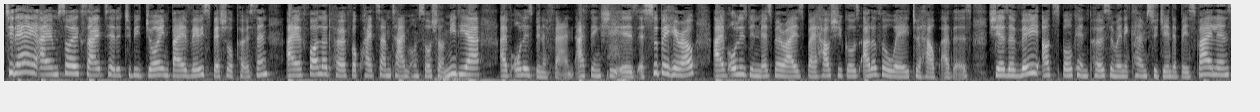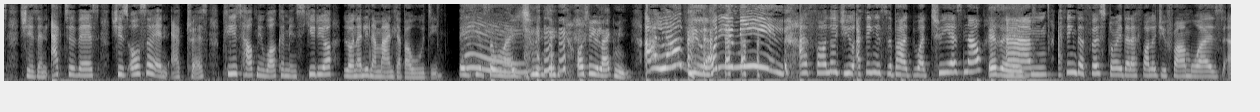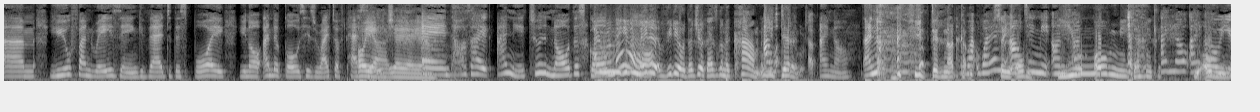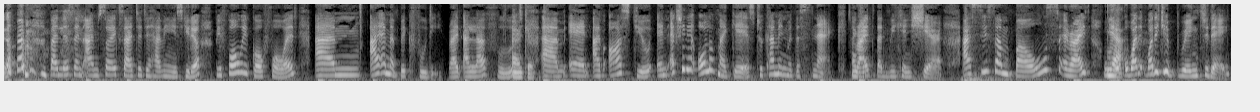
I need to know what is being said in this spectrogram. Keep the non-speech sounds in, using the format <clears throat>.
Today, I am so excited to be joined by a very special person. I have followed her for quite some time on social media. I've always been a fan. I think she is a superhero. I've always been mesmerized by how she goes out of her way to help others. She is a very outspoken person when it comes to gender-based violence. She is an activist. She's also an actress. Please help me welcome in studio Lona Linamandla Bawuti. Thank you so much. <laughs> also, you like me. I love you. What do you mean? I followed you. I think it's about what two years now. Is it? Um, I think the first story that I followed you from was um, you fundraising that this boy, you know, undergoes his rite of passage. Oh, yeah, yeah, yeah, yeah. And I was like, I need to know this girl I remember you even made a video that you guys gonna come, and I you didn't. I know. I know. <laughs> you did not come. Why, why are So you, outing me on? You on- owe me definitely. <laughs> I know I You owe, owe you. <laughs> but listen, I'm so excited to have you in your studio. Before we go forward, um, I am a big foodie, right? I love food. Okay. Um, and I've asked you, and actually all of my guests, to come in with a snack, Okay. right, that we can share. I see some bowls, right? Yeah. What What did you bring today?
